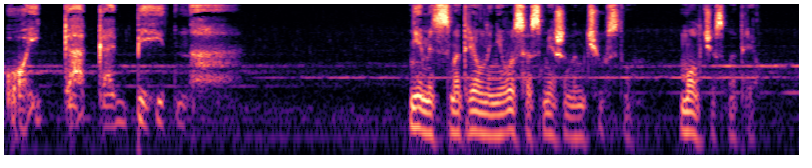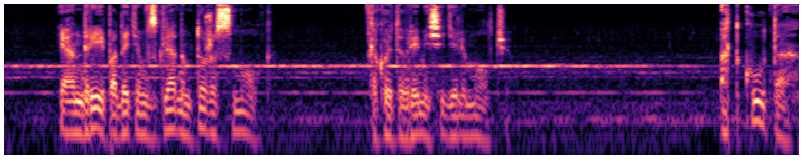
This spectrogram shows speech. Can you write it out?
Ой, как обидно!» Немец смотрел на него со смешанным чувством. Молча смотрел. И Андрей под этим взглядом тоже смолк. Какое-то время сидели молча. «Откуда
